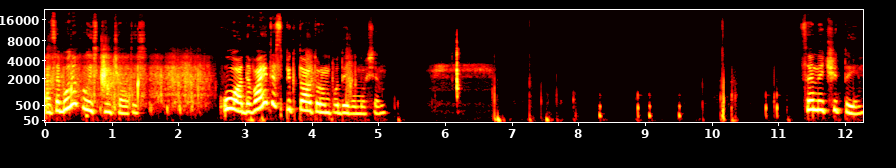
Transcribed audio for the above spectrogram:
А це буде колись кінчатись? О, давайте спектатором подивимося. Це не чити.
